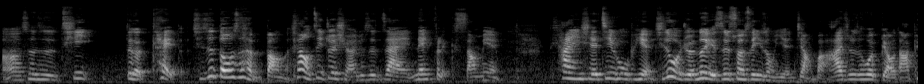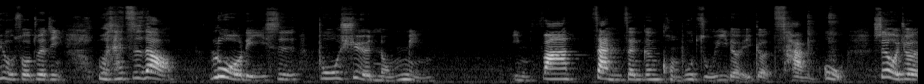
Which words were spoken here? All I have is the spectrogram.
呃甚至 T 这个 TED 其实都是很棒的。像我自己最喜欢就是在 Netflix 上面。看一些纪录片，其实我觉得那也是算是一种演讲吧。它就是会表达，譬如说最近我才知道洛梨是剥削农民、引发战争跟恐怖主义的一个产物，所以我就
